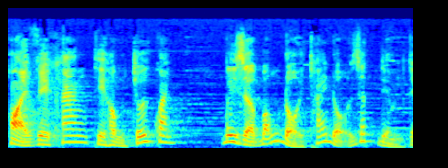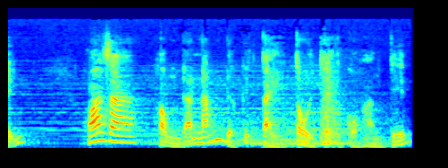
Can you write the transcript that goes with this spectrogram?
hỏi về Khang thì Hồng chối quanh, bây giờ bỗng đổi thái độ rất điềm tĩnh. Hóa ra Hồng đã nắm được cái tẩy tồi tệ của Hoàng Tiến,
